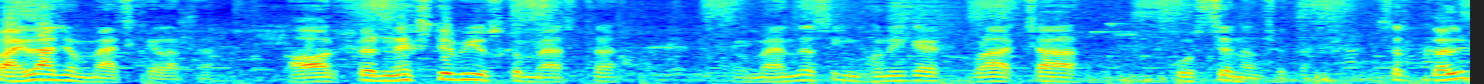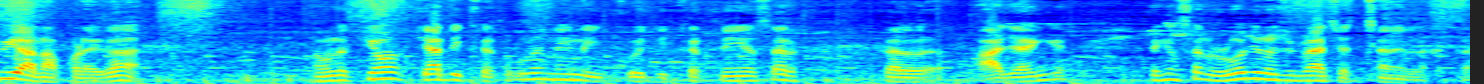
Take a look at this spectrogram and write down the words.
पहला जो मैच खेला था और फिर नेक्स्ट डे भी उसका मैच था। तो महेंद्र सिंह धोनी का एक बड़ा अच्छा क्वेश्चन हमसे था। सर कल भी आना पड़ेगा? हम बोले क्यों? क्या दिक्कत? बोले नहीं नहीं कोई दिक्कत नहीं है सर। कल आ जाएँगे। लेकिन सर रोज रोज मैच अच्छा नहीं लगता।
